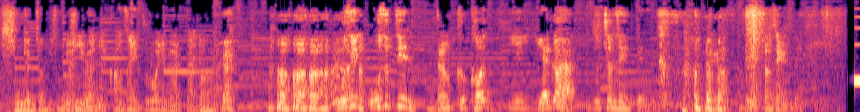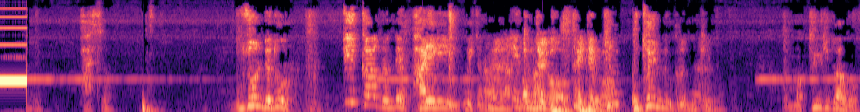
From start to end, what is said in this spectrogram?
20년 전. 20년이면 강선이 두 번이나 할때 아. 아니야. 오스, 오스틴 그럼 그건 얘가 유천생일 때인데 유치원생일 때. 봤어. 무서운데도 뛸까 그런데 발이 이거 있잖아. 네, 멈춰 막 있고 붙어 있는 거. 붕 붙어 있는 그런 느낌. 막 들기도 하고.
